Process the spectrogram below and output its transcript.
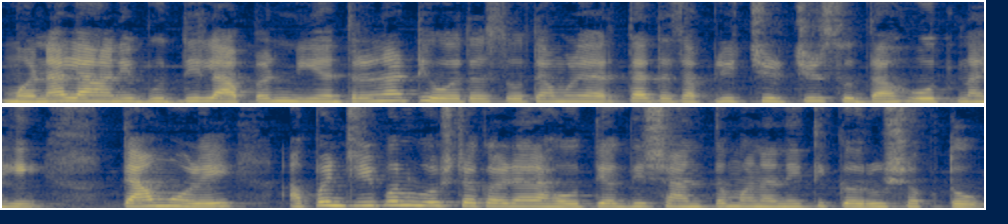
मनाला आणि बुद्धीला आपण नियंत्रणात ठेवत असतो त्यामुळे अर्थातच आपली चिडचिडसुद्धा होत नाही. त्यामुळे आपण जी पण गोष्ट करणार आहोत ती अगदी शांत मनाने ती करू शकतो.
